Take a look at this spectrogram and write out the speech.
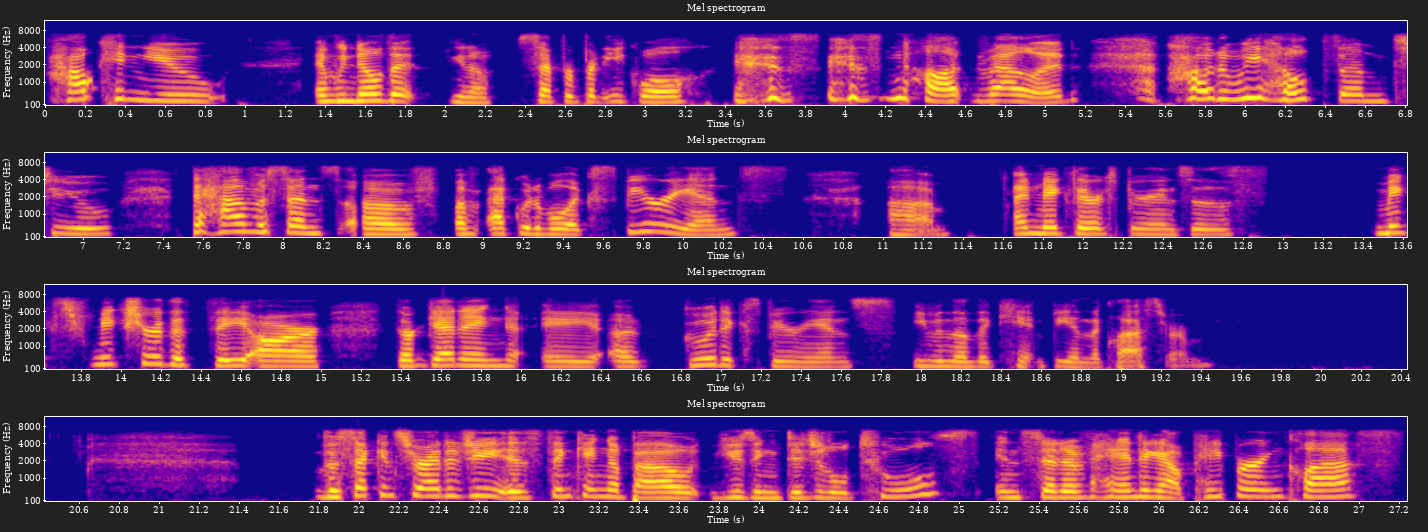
how can you and we know that you know separate but equal is is not valid how do we help them to to have a sense of of equitable experience um, and make their experiences make make sure that they are they're getting a, a good experience even though they can't be in the classroom the second strategy is thinking about using digital tools instead of handing out paper in class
